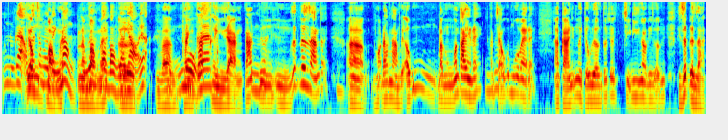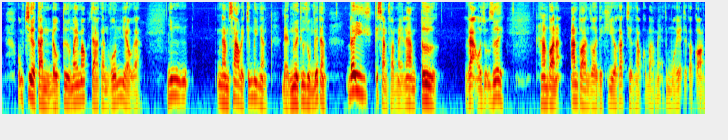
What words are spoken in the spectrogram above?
Gạo cái mà xong rồi bánh bỏng làm bỏng đấy. bỏng nhỏ ừ. nhỏ đấy ạ. vâng thành các ra. hình dạng các ừ, rất đơn giản thôi. À, họ đang làm cái ống bằng ngón tay này đấy Đúng các rồi. cháu có mua về đấy. À, cả những người tiểu đường tôi cho chị đi theo cái hướng ấy, thì rất đơn giản cũng chưa cần đầu tư máy móc chả cần vốn nhiều cả. Nhưng làm sao để chứng minh rằng để người tiêu dùng biết rằng đây cái sản phẩm này làm từ gạo rượu rươi hoàn toàn an toàn rồi thì khi đó các trường học của bà mẹ sẽ mua hết cho các con.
